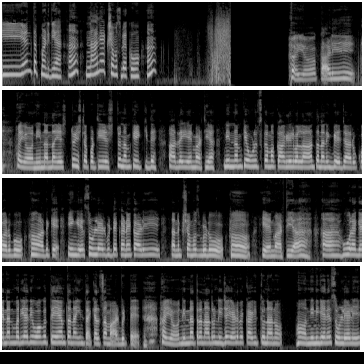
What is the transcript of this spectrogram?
ಏನ್ ತಪ್ಪು ಮಾಡಿದ್ಯಾ? ಹಾ ನಾನೇ ಕ್ಷಮಿಸ್ಬೇಕು ಹಾ ಅಯ್ಯೋ ಕಾಳಿ. ಅಯ್ಯೋ, ನೀನು ನನ್ನ ಎಷ್ಟು ಇಷ್ಟಪಡ್ತೀಯ ಎಷ್ಟು ನಂಬಿಕೆ ಇಕ್ಕಿದ್ದೆ. ಆದರೆ ಏನು ಮಾಡ್ತೀಯ? ನಿನ್ನ ನಂಬಿಕೆ ಉಳಿಸ್ಕೊಂಬಕ್ಕಾಗ್ಲಿಲ್ವಲ್ಲ ಅಂತ ನನಗೆ ಬೇಜಾರು, ಕೊರಗು. ಹ್ಞೂ, ಅದಕ್ಕೆ ಹಿಂಗೆ ಸುಳ್ಳು ಹೇಳ್ಬಿಟ್ಟೆ ಕಣೆ ಕಾಳಿ. ನನಗೆ ಕ್ಷಮಿಸ್ಬಿಡು. ಹ್ಞೂ, ಏನು ಮಾಡ್ತೀಯಾ? ಹಾಂ, ಊರಾಗೆ ನನ್ನ ಮರ್ಯಾದೆ ಹೋಗುತ್ತೆ ಅಂತ ನಾ ಇಂಥ ಕೆಲಸ ಮಾಡಿಬಿಟ್ಟೆ. ಅಯ್ಯೋ ನಿನ್ನ ಹತ್ರನಾದರೂ ನಿಜ ಹೇಳಬೇಕಾಗಿತ್ತು ನಾನು. ಹ್ಞೂ, ನಿನಗೇನೆ ಸುಳ್ಳು ಹೇಳಿ,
